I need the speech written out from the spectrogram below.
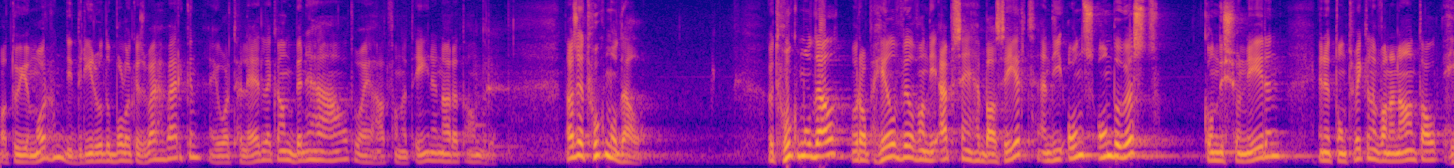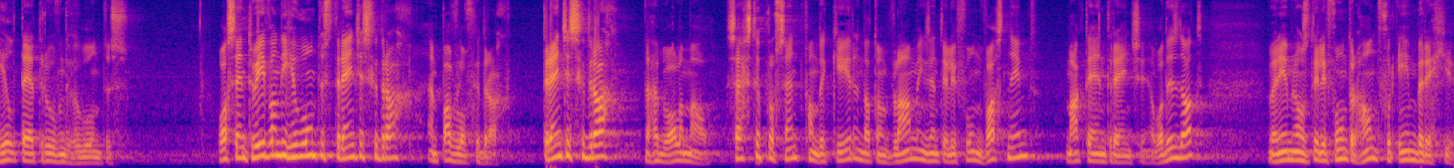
Wat doe je morgen? Die drie rode bolletjes wegwerken en je wordt geleidelijk aan binnengehaald, want je gaat van het ene naar het andere. Dat is het hoekmodel. Het hoekmodel waarop heel veel van die apps zijn gebaseerd en die ons onbewust conditioneren in het ontwikkelen van een aantal heel tijdrovende gewoontes. Wat zijn twee van die gewoontes? Treintjesgedrag en Pavlovgedrag. Treintjesgedrag, dat hebben we allemaal. 60% van de keren dat een Vlaming zijn telefoon vastneemt, maakt hij een treintje. En wat is dat? We nemen onze telefoon ter hand voor één berichtje.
